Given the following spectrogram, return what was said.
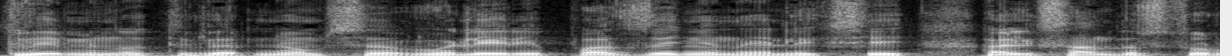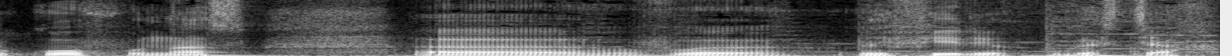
две минуты вернемся. Валерий Позынин и Алексей, Александр Сурков у нас э, в эфире в гостях.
